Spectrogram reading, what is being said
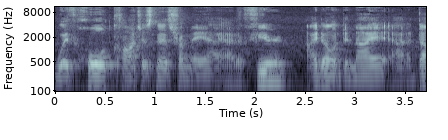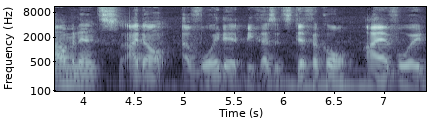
withhold consciousness from AI out of fear. I don't deny it out of dominance. I don't avoid it because it's difficult. I avoid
